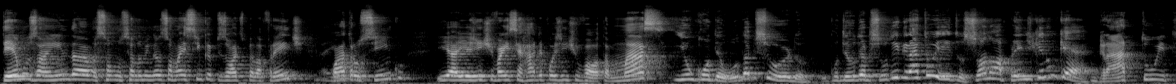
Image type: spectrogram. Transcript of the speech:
Temos ainda, são, se eu não me engano, são mais cinco episódios pela frente, aí, quatro ou cinco. E aí a gente vai encerrar, depois a gente volta. Mas. E um conteúdo absurdo. Um conteúdo absurdo e gratuito. Só não aprende quem não quer. Gratuito.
